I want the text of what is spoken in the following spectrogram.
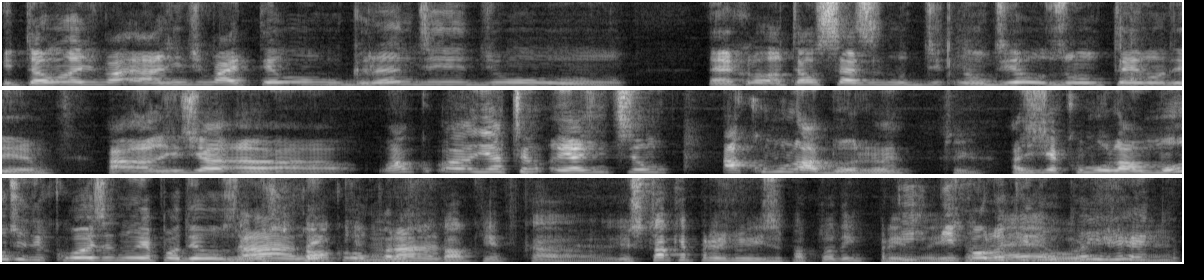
Então a gente vai, ter um grande de um. é, até o César no, di- no dia usou um termo de. A, a gente a, a- ia ter- ia a gente ser um acumulador, né? Sim. A gente ia acumular um monte de coisa, não ia poder usar, nem estoque, né? comprar. O estoque, ficar... estoque é prejuízo para toda empresa. E- e falou que não tem hoje, jeito. né?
